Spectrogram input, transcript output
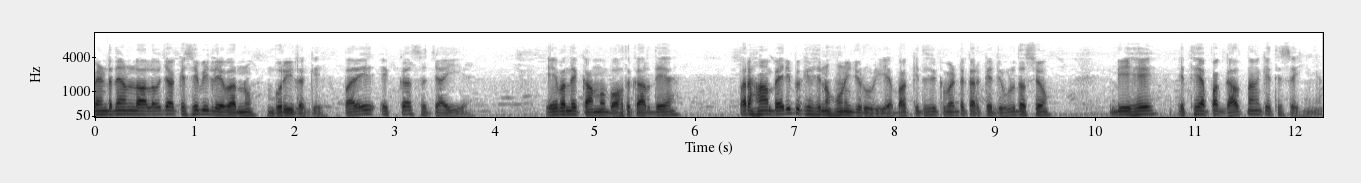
ਪਿੰਡ ਦੇ ਨੂੰ ਲਾ ਲਓ ਜਾਂ ਕਿਸੇ ਵੀ ਲੇਬਰ ਨੂੰ ਬੁਰੀ ਲੱਗੇ, ਪਰ ਇਹ ਇੱਕ ਸਚਾਈ ਹੈ। ਇਹ ਬੰਦੇ ਕੰਮ ਬਹੁਤ ਕਰਦੇ ਆ, ਪਰ ਹਾਂ ਵੈਰੀਫਿਕੇਸ਼ਨ ਹੋਣੀ ਜ਼ਰੂਰੀ ਹੈ। ਬਾਕੀ ਤੁਸੀਂ ਕਮੈਂਟ ਕਰਕੇ ਜ਼ਰੂਰ ਦੱਸਿਓ ਵੀ ਇਹ, ਇੱਥੇ ਆਪਾਂ ਗਲਤ ਹਾਂ ਕਿ ਇੱਥੇ ਸਹੀ ਹਾਂ।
